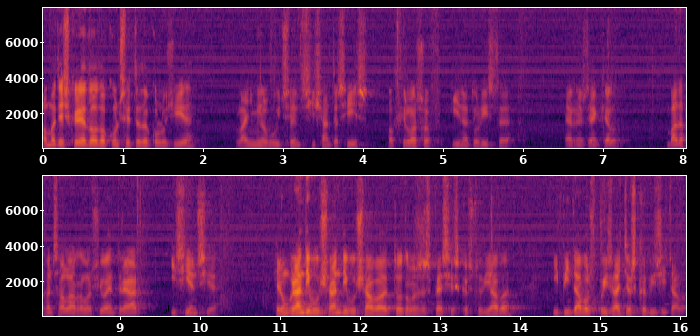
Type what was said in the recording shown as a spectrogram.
El mateix creador del concepte d'ecologia, l'any 1866, el filòsof i naturista Ernest Enkel, va defensar la relació entre art i ciència. Era un gran dibuixant, dibuixava totes les espècies que estudiava i pintava els paisatges que visitava.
